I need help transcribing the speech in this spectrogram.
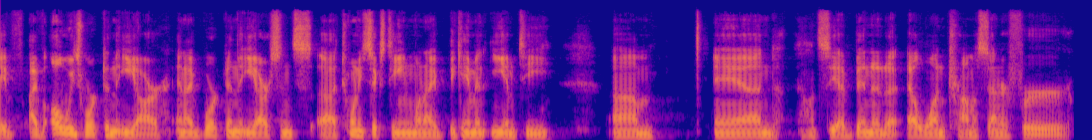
have I've always worked in the ER, and I've worked in the ER since uh, 2016 when I became an EMT. Um, and let's see, I've been at a L1 trauma center for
